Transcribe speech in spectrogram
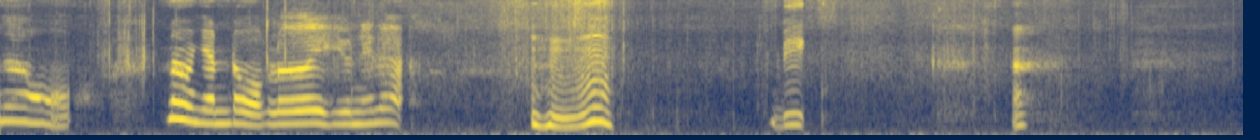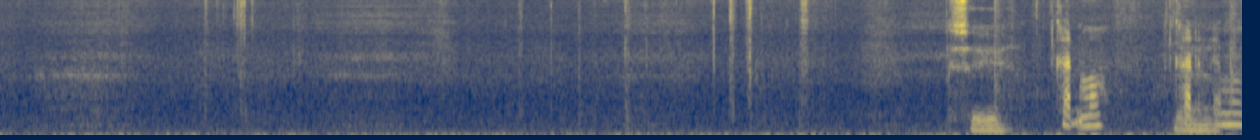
เน่า เน่ายันดอกเลยอยู่นี่แหละ อือหือบิ๊ก See. ขัดมอขัดได้มอ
